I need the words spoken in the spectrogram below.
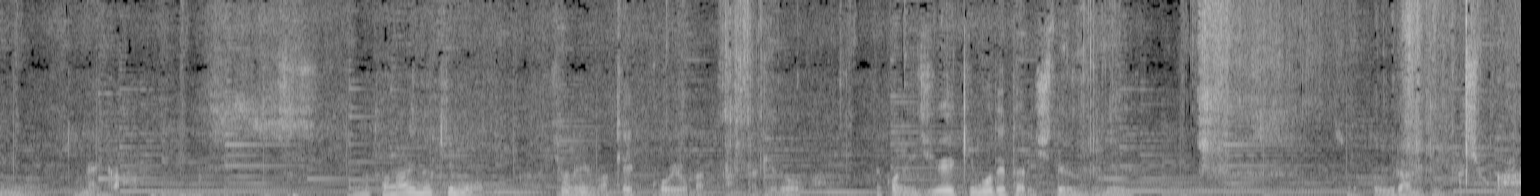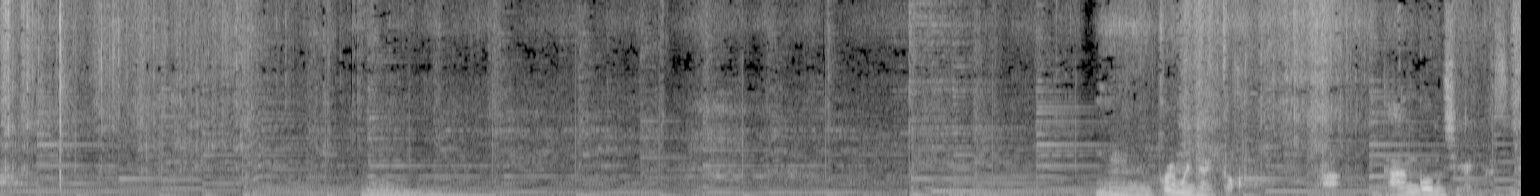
うん、いないか。この隣の木も去年は結構良かったんだけど、結構ね、樹液も出たりしてるんでね、ちょっと裏見てみましょうか。うん、これもいないと。あ、ダンゴムシがいますね。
